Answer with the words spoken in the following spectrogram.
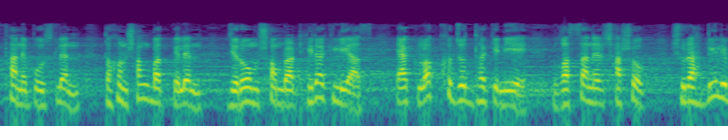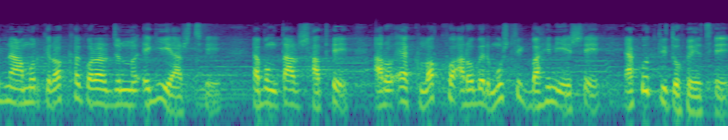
স্থানে পৌঁছলেন, তখন সংবাদ পেলেন যে রোম সম্রাট হিরাক্লিয়াস এক লক্ষ যোদ্ধাকে নিয়ে গসানের শাসক সুরাহবিল ইবনে আমরকে রক্ষা করার জন্য এগিয়ে আসছে। এবং তার সাথে আরও এক লক্ষ আরবের মুশরিক বাহিনী এসে একত্রিত হয়েছে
